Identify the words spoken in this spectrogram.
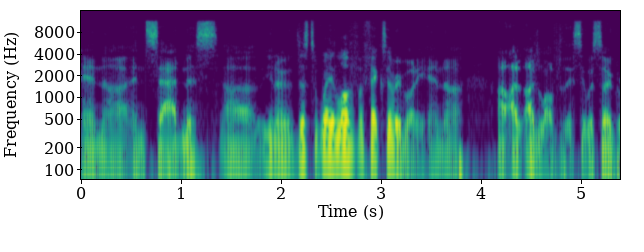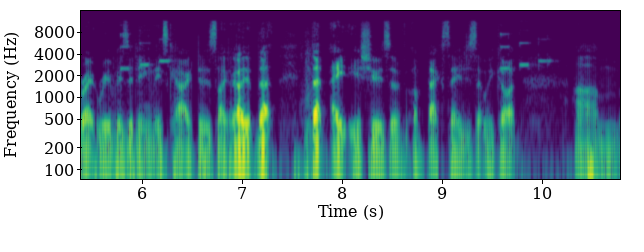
and uh, and sadness. Uh, you know just the way love affects everybody. And uh, I, I loved this. It was so great revisiting these characters. Like I, that that eight issues of, of backstages that we got um,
